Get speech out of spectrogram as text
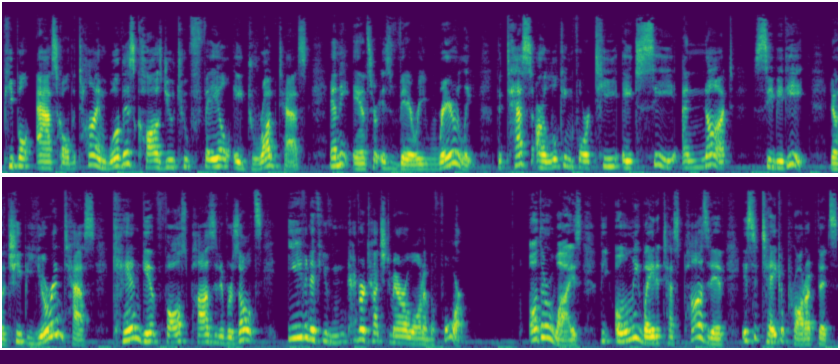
People ask all the time, will this cause you to fail a drug test? And the answer is very rarely. The tests are looking for THC and not CBD. Now, the cheap urine tests can give false positive results even if you've never touched marijuana before. Otherwise, the only way to test positive is to take a product that's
